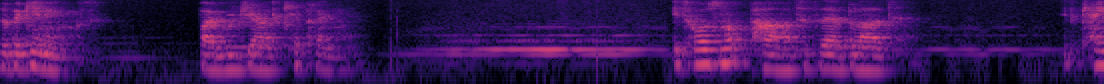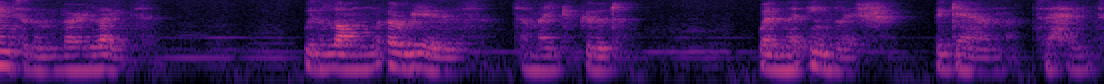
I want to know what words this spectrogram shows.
The Beginnings by Rudyard Kipling. It was not part of their blood, it came to them very late, with long arrears to make good, when the English began to hate.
